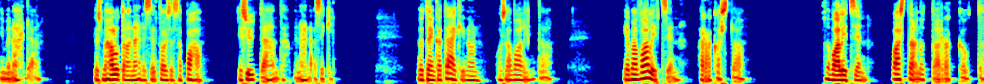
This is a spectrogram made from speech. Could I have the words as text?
niin me nähdään. Jos me halutaan nähdä sen toisessa paha ja syyttää häntä, me nähdään sekin. Jotenka tämäkin on osa valintaa. Ja mä valitsen rakastaa. Mä valitsen vastaanottaa rakkautta.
